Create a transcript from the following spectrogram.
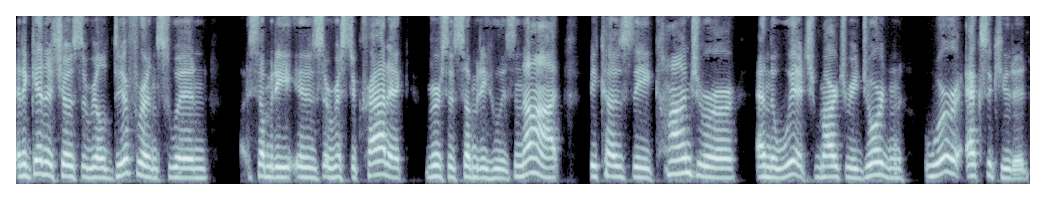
and again, it shows the real difference when somebody is aristocratic versus somebody who is not, because the conjurer and the witch, Marjorie Jordan, were executed.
